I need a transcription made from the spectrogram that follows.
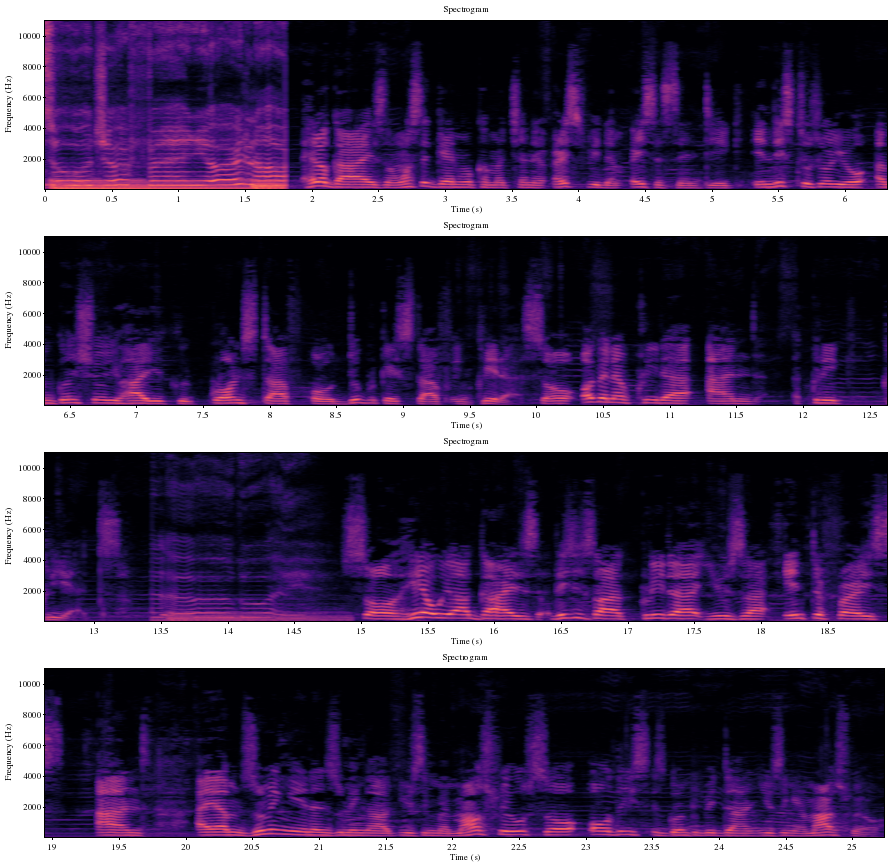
told your friend you're not hello guys and once again welcome to my channel Freedom Ace Authentic. in this tutorial i'm going to show you how you could clone stuff or duplicate stuff in Krita so open up Krita and click create. So here we are guys. This is our Krita user interface and I am zooming in and zooming out using my mouse wheel. So all this is going to be done using a mouse wheel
